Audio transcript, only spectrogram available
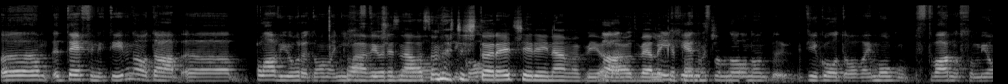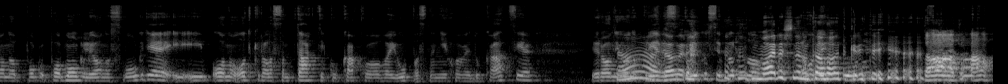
E, definitivno, da, e, plavi ured, ono njih Plavi ured, znala ono, sam da ćeš god. to reći jer je i nama bio da, od velike njih pomoći. jednostavno ono, gdje god ovaj, mogu, stvarno su mi ono, pomogli ono svugdje i, i ono, otkrila sam taktiku kako ovaj, upast na njihove edukacije. Jer oni ono A, prijave se dobro. toliko se brzo... Moraš nam ono, to otkriti. Da, da.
